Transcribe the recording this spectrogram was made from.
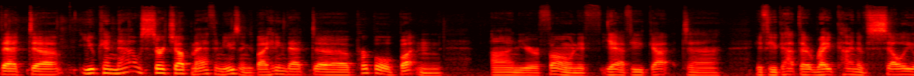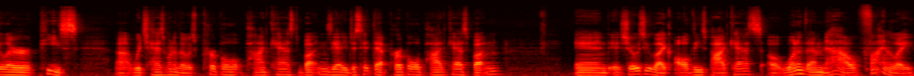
That uh, you can now search up Math and Musings by hitting that uh, purple button on your phone. If yeah, if you got uh, if you got the right kind of cellular piece, uh, which has one of those purple podcast buttons. Yeah, you just hit that purple podcast button, and it shows you like all these podcasts. Oh, one of them now finally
